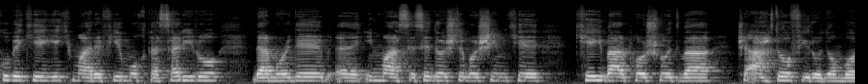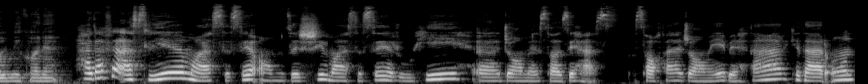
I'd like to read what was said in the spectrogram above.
خوبه که یک معرفی مختصری رو در مورد این مؤسسه داشته باشیم که کی برپا شد و چه اهدافی رو دنبال می‌کنه. هدف اصلی مؤسسه آموزشی مؤسسه روحی جامعه سازی هست. ساختن جامعه بهتر که در اون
